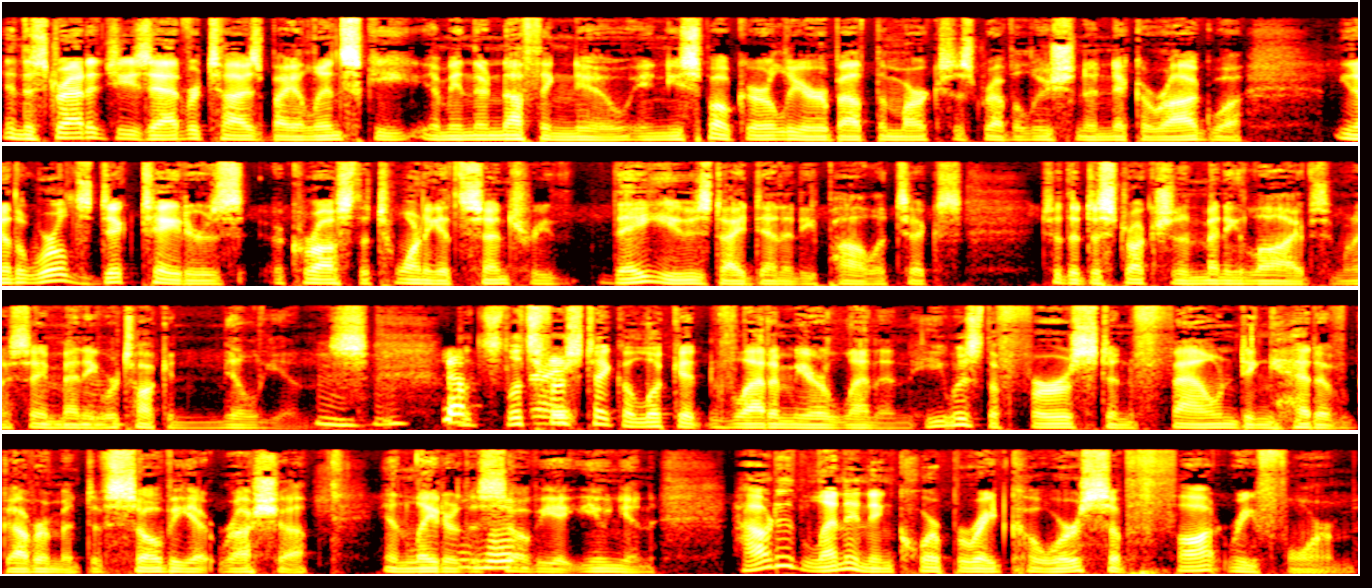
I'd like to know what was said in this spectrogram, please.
And the strategies advertised by Alinsky, I mean, they're nothing new. And you spoke earlier about the Marxist revolution in Nicaragua. You know, the world's dictators across the 20th century, they used identity politics to the destruction of many lives. And when I say many, we're mm-hmm. talking 1000000s mm-hmm. Yep, Let's let's right. first take a look at Vladimir Lenin. He was the first and founding head of government of Soviet Russia and later the mm-hmm. Soviet Union. How did Lenin incorporate coercive thought reform?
